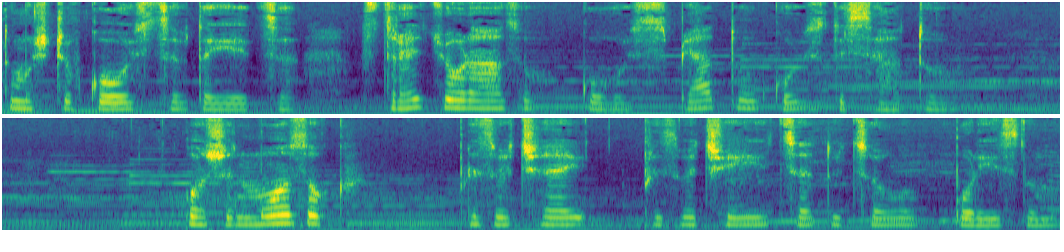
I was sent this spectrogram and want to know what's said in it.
тому що в когось це вдається з третього разу, у когось з п'ятого, у когось з десятого. Кожен мозок призвичай, призвичається до цього по-різному.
